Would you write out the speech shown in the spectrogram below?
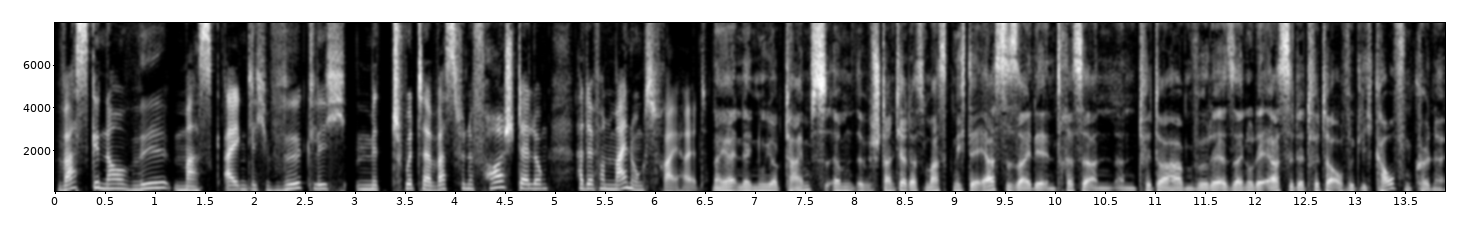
was genau will Musk eigentlich wirklich mit Twitter? Was für eine Vorstellung hat er von Meinungsfreiheit? Naja, in der New York Times ähm, stand ja, dass Musk nicht der Erste sei, der Interesse an, an Twitter haben würde. Er sei nur der Erste, der Twitter auch wirklich kaufen könne.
